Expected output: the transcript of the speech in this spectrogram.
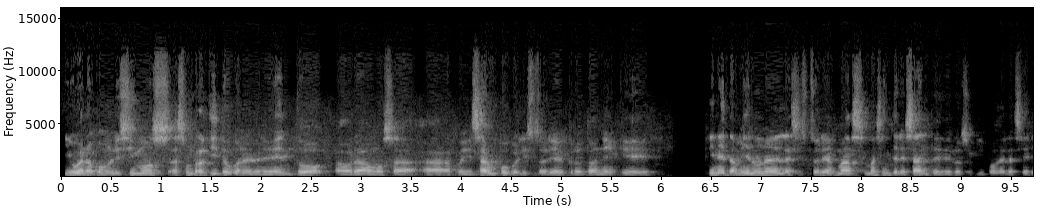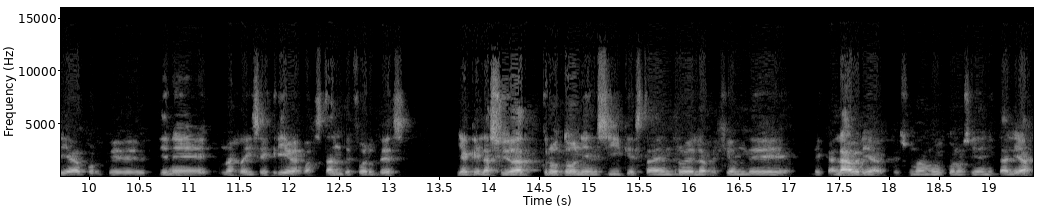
Y bueno, como lo hicimos hace un ratito con el evento, ahora vamos a, a revisar un poco la historia del Crotone, que tiene también una de las historias más, más interesantes de los equipos de la Serie A porque tiene unas raíces griegas bastante fuertes, ya que la ciudad Crotone en sí, que está dentro de la región de, Calabria, que es una muy conocida en Italia,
